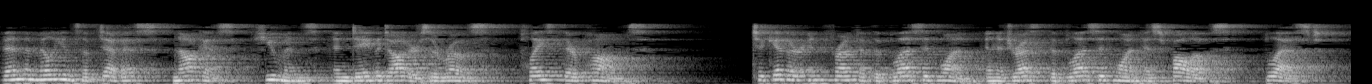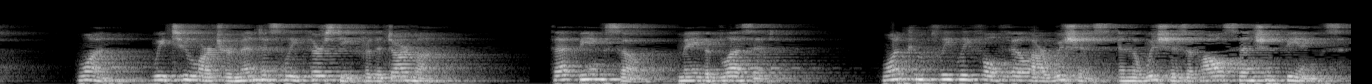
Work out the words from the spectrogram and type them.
Then the millions of devas, nagas, humans, and devadatars arose, placed their palms together in front of the Blessed One and addressed the Blessed One as follows, Blessed 1. We too are tremendously thirsty for the Dharma. That being so, may the Blessed One completely fulfill our wishes and the wishes of all sentient beings.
